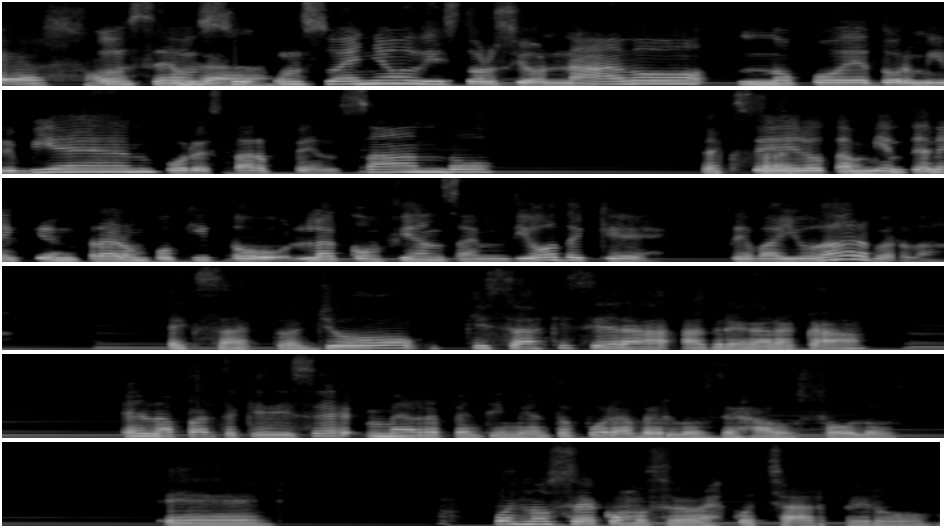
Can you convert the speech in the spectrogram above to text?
Eso. O sea, un, sueño distorsionado, no poder dormir bien por estar pensando. Pero también tiene que entrar un poquito la confianza en Dios de que te va a ayudar, ¿verdad? Exacto. Yo quizás quisiera agregar acá en la parte que dice me arrepentimiento por haberlos dejado solos. Eh, pues no sé cómo se va a escuchar, pero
